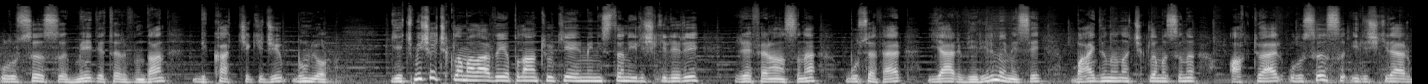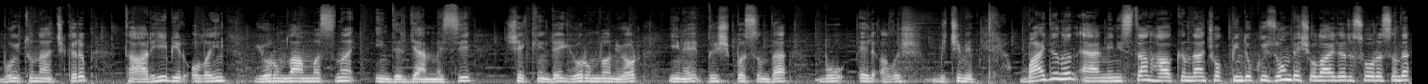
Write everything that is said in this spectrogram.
uluslararası medya tarafından dikkat çekici bulunuyor. Geçmiş açıklamalarda yapılan Türkiye-Ermenistan ilişkileri referansına bu sefer yer verilmemesi Biden'ın açıklamasını aktüel uluslararası ilişkiler boyutundan çıkarıp tarihi bir olayın yorumlanmasına indirgenmesi şeklinde yorumlanıyor. Yine dış basında bu el alış biçimi. Biden'ın Ermenistan halkından çok 1915 olayları sonrasında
